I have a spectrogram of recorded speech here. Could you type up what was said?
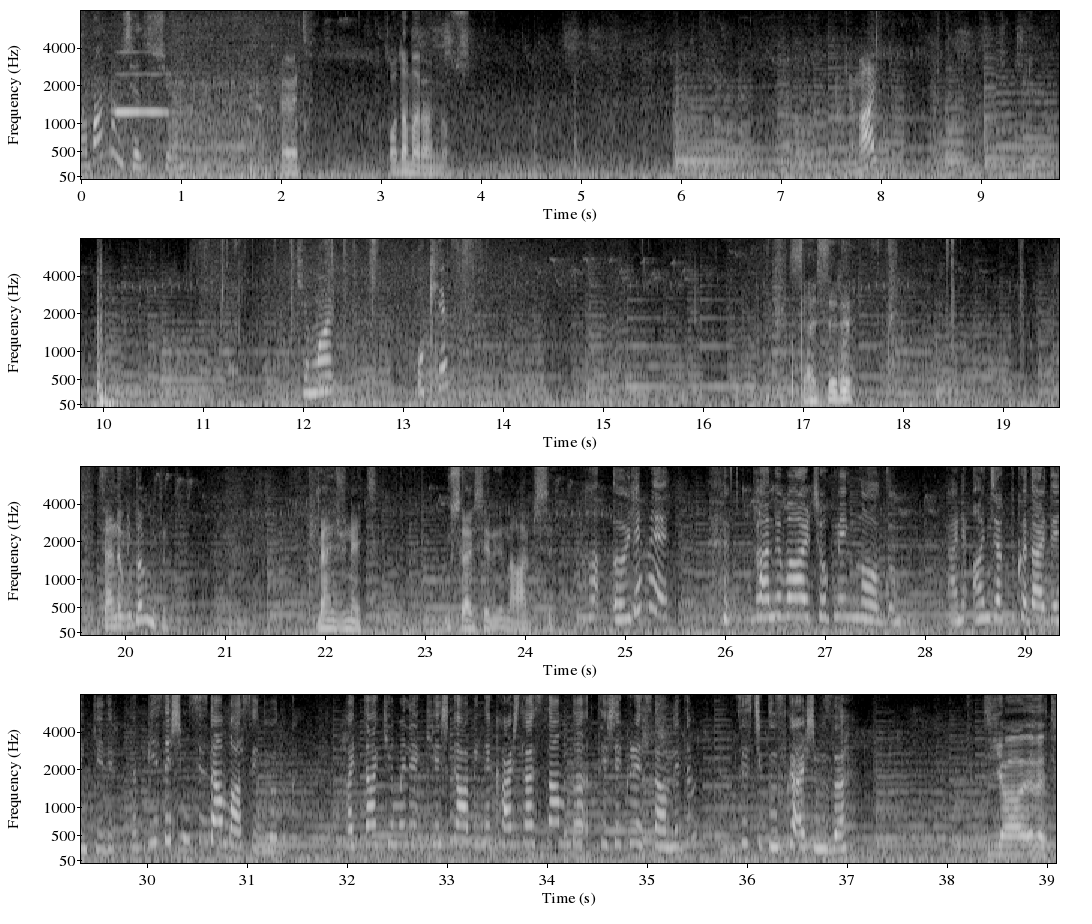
Babanla mı çalışıyor? Evet. O da marangoz. Kemal? Kemal o kim? Serseri. Sen de burada mıydın? Ben Cüneyt. Bu serserinin abisi. Ha öyle mi? ben de var çok memnun oldum. Yani ancak bu kadar denk gelir. Ya biz de şimdi sizden bahsediyorduk. Hatta Kemal'e keşke abinle karşılaşsam da teşekkür etsem dedim. Siz çıktınız karşımıza. Ya evet.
